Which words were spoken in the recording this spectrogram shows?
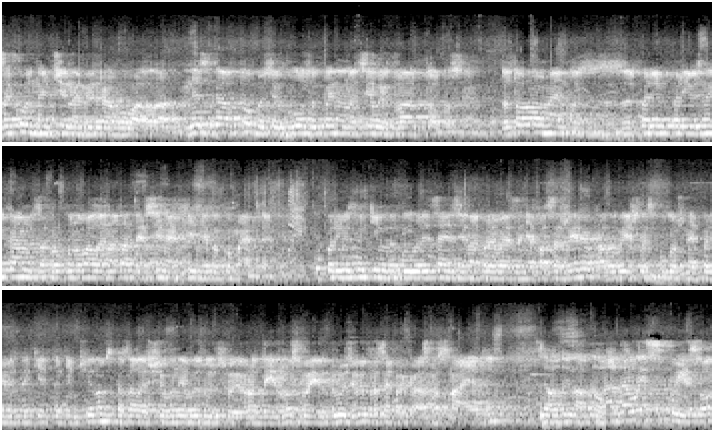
Законним чином відреагувало. Низка автобусів було зупинено цілих два автобуси. До того моменту перевізникам запропонували надати всі необхідні документи. У перевізників не було ліцензії на перевезення пасажирів, але вийшли з положення перевізники таким чином, сказали, що вони везуть свою родину, своїх друзів. Ви про це прекрасно знаєте. Це один автобус. Надали список.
